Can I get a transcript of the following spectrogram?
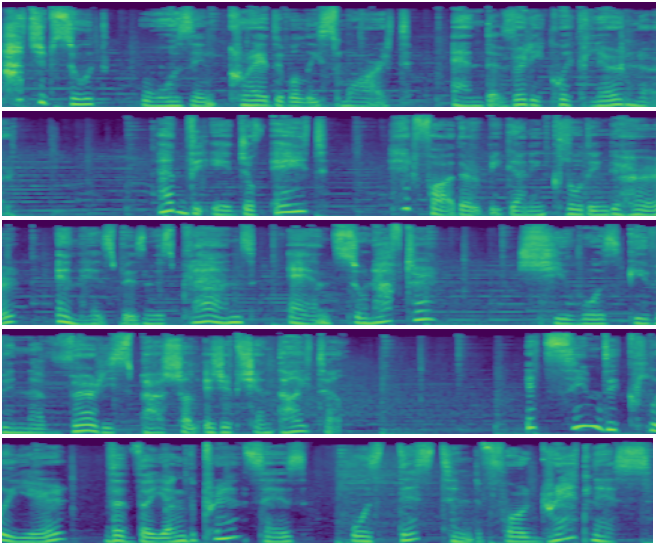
Hatshepsut was incredibly smart and a very quick learner. At the age of eight, her father began including her in his business plans, and soon after, she was given a very special Egyptian title. It seemed clear that the young princess was destined for greatness.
